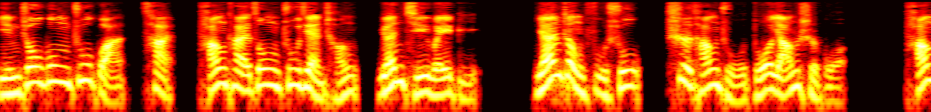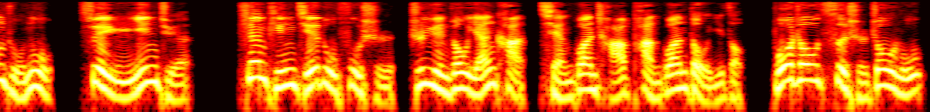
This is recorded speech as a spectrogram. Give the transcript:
引周公朱管蔡唐太宗朱建成原籍为笔，严正复书，是堂主夺杨氏国。堂主怒，遂与阴绝。天平节度副使知运州严看遣观察判官窦一奏，亳州刺史周儒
